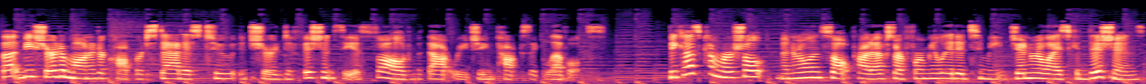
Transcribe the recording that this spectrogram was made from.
but be sure to monitor copper status to ensure deficiency is solved without reaching toxic levels. Because commercial mineral and salt products are formulated to meet generalized conditions,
